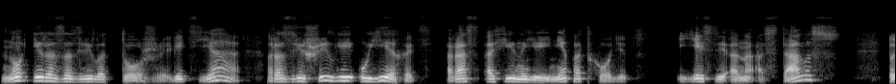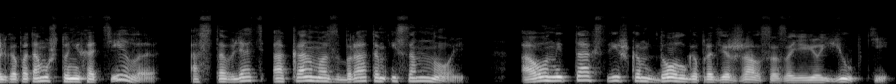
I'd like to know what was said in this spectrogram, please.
но и разозлило тоже, ведь я разрешил ей уехать, раз Афина ей не подходит. Если она осталась, только потому, что не хотела оставлять Акама с братом и со мной. А он и так слишком долго продержался за ее юбки,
